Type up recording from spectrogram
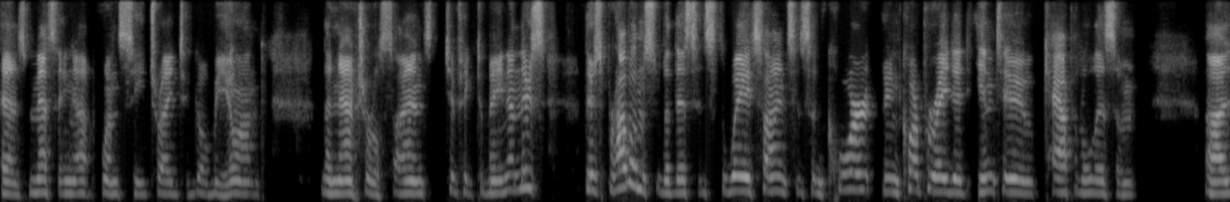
as messing up once he tried to go beyond the natural scientific domain. And there's there's problems with this. It's the way science is incor- incorporated into capitalism uh,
